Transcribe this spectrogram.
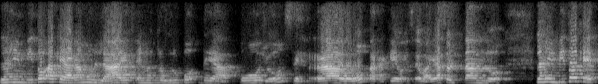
Las invito a que hagan un live en nuestro grupo de apoyo cerrado para que se vaya soltando. Las invito a que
